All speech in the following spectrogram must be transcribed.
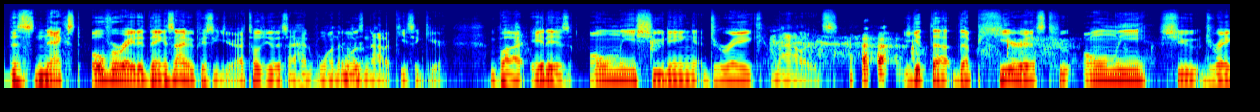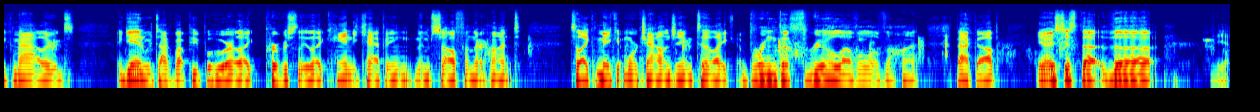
this next overrated thing, it's not even a piece of gear. I told you this. I had one that was not a piece of gear, but it is only shooting Drake mallards. you get the the purist who only shoot Drake mallards. Again, we talk about people who are like purposely like handicapping themselves in their hunt to like make it more challenging to like bring the thrill level of the hunt back up. You know, it's just the the yeah.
